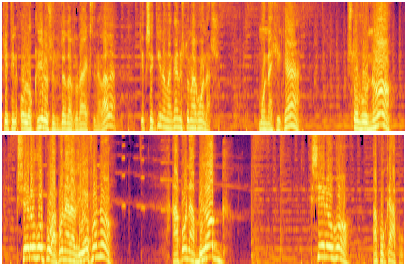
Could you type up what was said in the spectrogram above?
και την ολοκλήρωση του τέταρτου Ράιχ στην Ελλάδα και ξεκίνα να κάνεις τον αγώνα σου. Μοναχικά στο βουνό. Ξέρω εγώ που από ένα ραδιόφωνο. Από ένα blog. Ξέρω εγώ. Από κάπου.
